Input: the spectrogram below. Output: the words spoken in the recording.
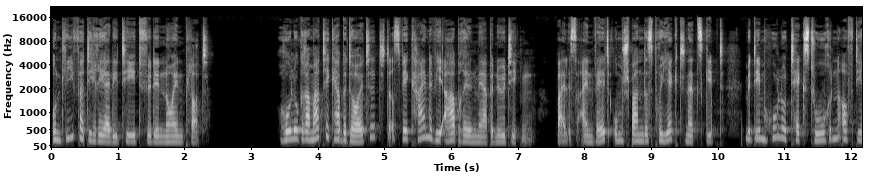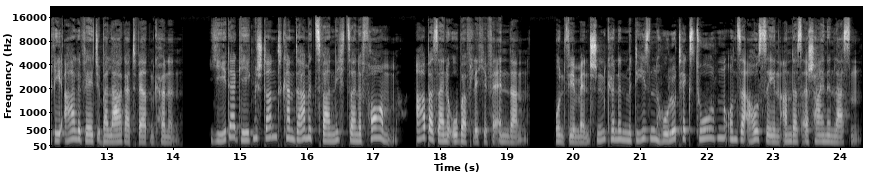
und liefert die Realität für den neuen Plot. Hologrammatica bedeutet, dass wir keine VR-Brillen mehr benötigen, weil es ein weltumspannendes Projektnetz gibt, mit dem Holotexturen auf die reale Welt überlagert werden können. Jeder Gegenstand kann damit zwar nicht seine Form, aber seine Oberfläche verändern. Und wir Menschen können mit diesen Holotexturen unser Aussehen anders erscheinen lassen.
